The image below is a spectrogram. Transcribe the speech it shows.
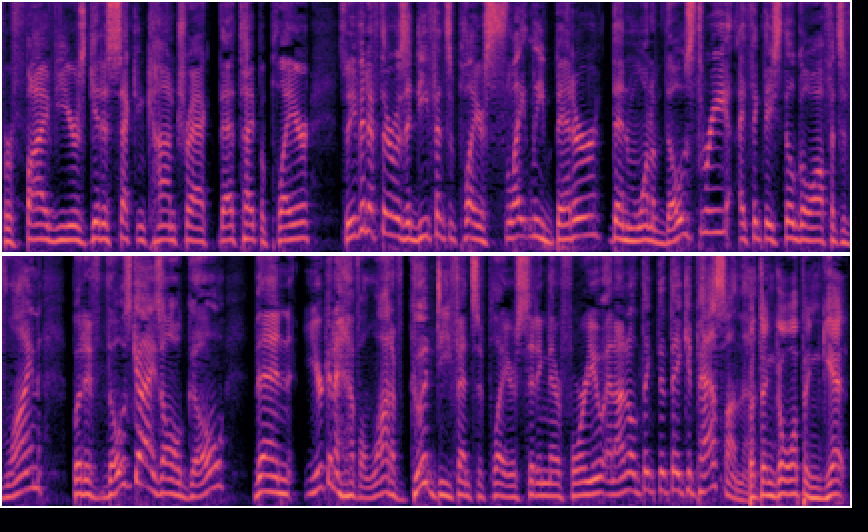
for five years, get a second contract, that type of player. So even if there was a defensive player slightly better than one of those three, I think they still go offensive line. But if those guys all go, then you're going to have a lot of good defensive players sitting there for you. And I don't think that they could pass on that. But then go up and get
